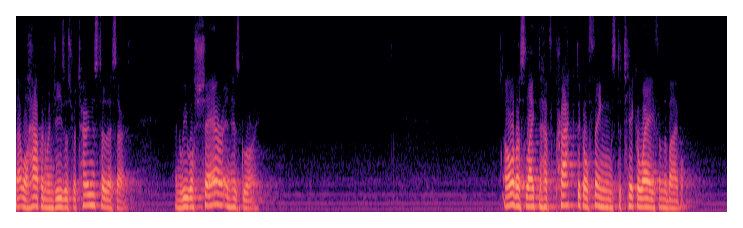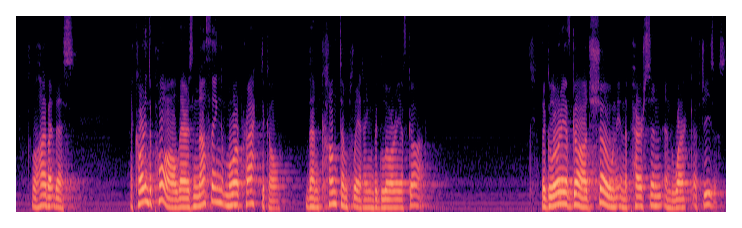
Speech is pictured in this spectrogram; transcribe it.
That will happen when Jesus returns to this earth and we will share in his glory. All of us like to have practical things to take away from the Bible. Well, how about this? According to Paul, there is nothing more practical than contemplating the glory of God. The glory of God shown in the person and work of Jesus.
